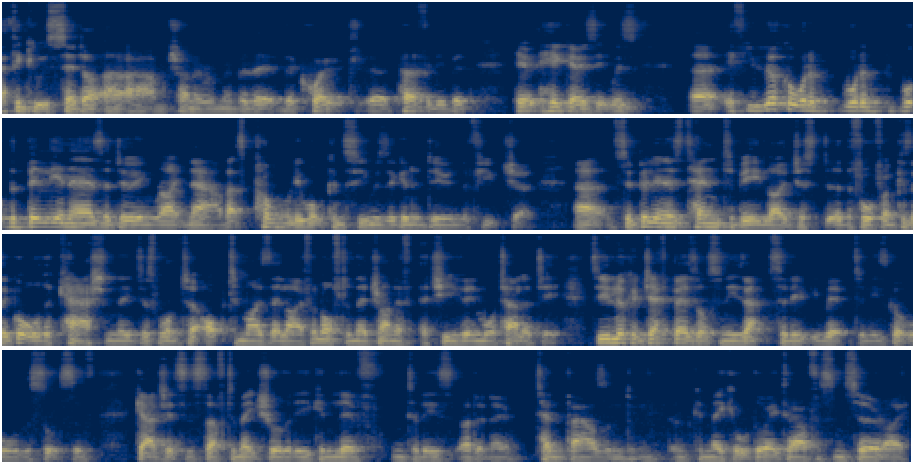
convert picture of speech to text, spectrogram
I think it was said. I, am trying to remember the the quote uh, perfectly, but here, here goes. It was uh, if you look at what a, what a, what the billionaires are doing right now, that's probably what consumers are going to do in the future. Uh, so billionaires tend to be like just at the forefront because they've got all the cash and they just want to optimize their life, and often they're trying to achieve immortality. So you look at Jeff Bezos, and he's absolutely ripped, and he's got all the sorts of gadgets and stuff to make sure that he can live until he's I don't know ten thousand and, and, can make it all the way to Alpha Centauri.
